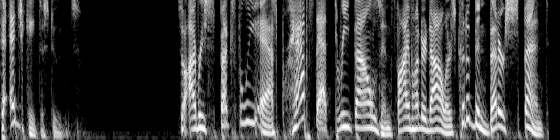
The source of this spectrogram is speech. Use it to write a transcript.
to educate the students. So I respectfully ask perhaps that $3,500 could have been better spent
